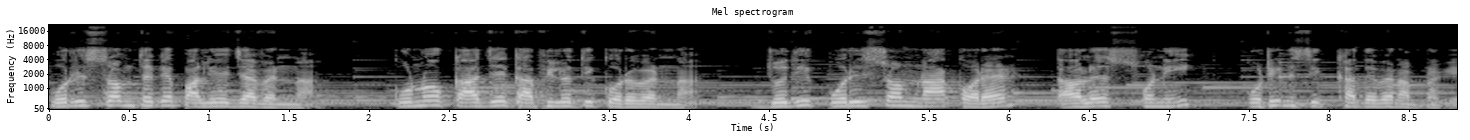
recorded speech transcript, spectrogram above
পরিশ্রম থেকে পালিয়ে যাবেন না। কোনো কাজে গাফিলতি করবেন না। যদি পরিশ্রম না করেন, তাহলে শনি কঠিন শিক্ষা দেবেন আপনাকে।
